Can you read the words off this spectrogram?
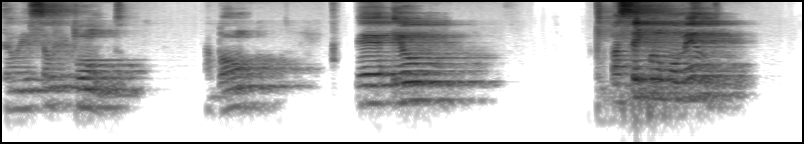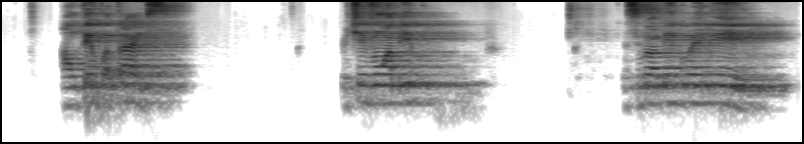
Então, esse é o ponto, tá bom? É, eu passei por um momento, há um tempo atrás, eu tive um amigo, esse meu amigo, ele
